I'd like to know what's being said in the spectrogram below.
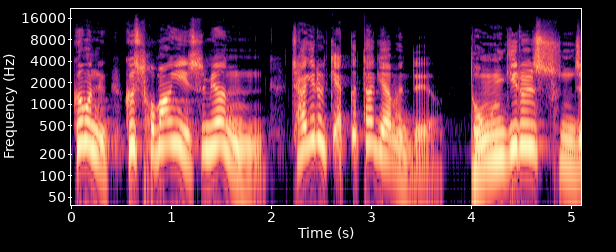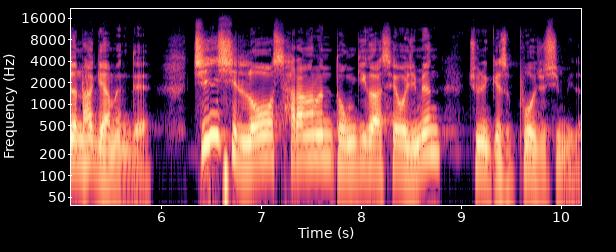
그러면 그 소망이 있으면 자기를 깨끗하게 하면 돼요. 동기를 순전하게 하면 돼. 진실로 사랑하는 동기가 세워지면 주님께서 부어주십니다.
